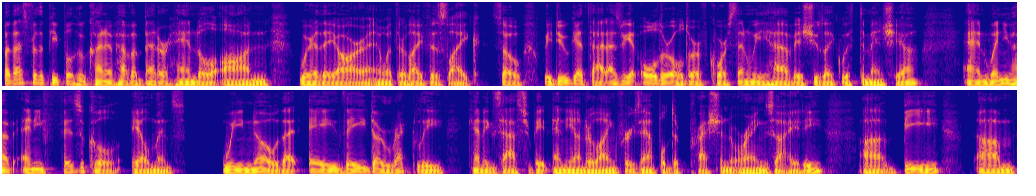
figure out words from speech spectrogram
but that's for the people who kind of have a better handle on where they are and what their life is like. So we do get that. As we get older, older, of course, then we have issues like with dementia. And when you have any physical ailments, we know that A, they directly can exacerbate any underlying, for example, depression or anxiety. Uh, B, um,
